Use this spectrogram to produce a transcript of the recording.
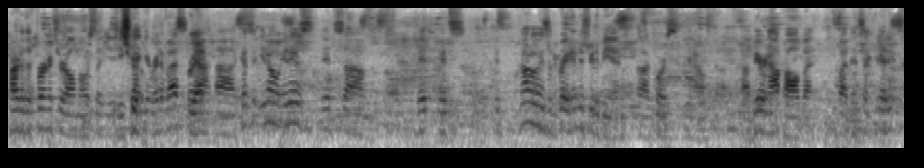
part of the furniture almost that you, you can't get rid of us. Yeah. because you know it is it's um, it, it's it's not only is it a great industry to be in, uh, of course you know uh, beer and alcohol, but but it's a it is.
